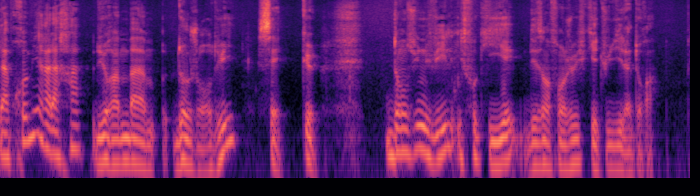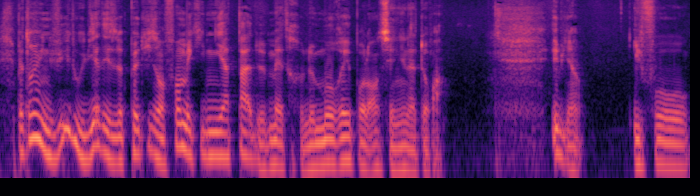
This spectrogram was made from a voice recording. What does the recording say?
La première halakha du Rambam d'aujourd'hui, c'est que dans une ville, il faut qu'il y ait des enfants juifs qui étudient la Torah. Maintenant, une ville où il y a des petits-enfants, mais qu'il n'y a pas de maître, de moré pour leur enseigner la Torah. Eh bien, il faut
